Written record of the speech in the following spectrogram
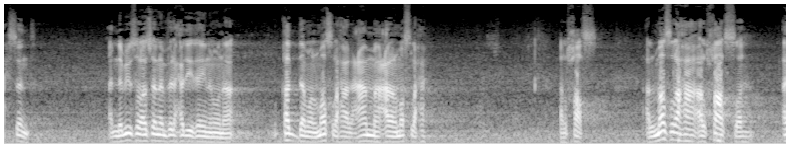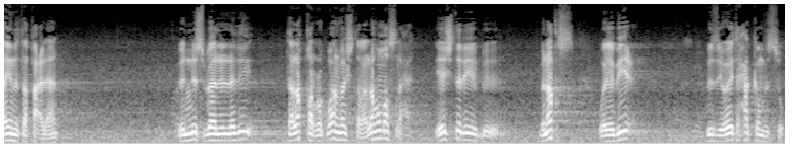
أحسنت. النبي صلى الله عليه وسلم في الحديثين هنا قدم المصلحة العامة على المصلحة الخاصة. المصلحة الخاصة أين تقع الآن؟ بالنسبة للذي تلقى الركبان فاشترى له مصلحة. يشتري بنقص ويبيع ويتحكم في السوق.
